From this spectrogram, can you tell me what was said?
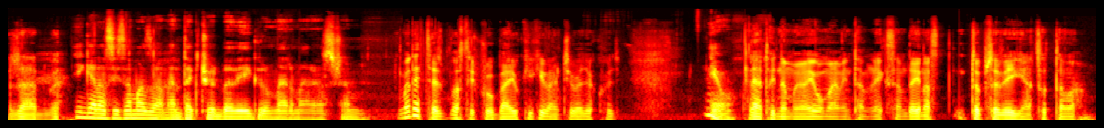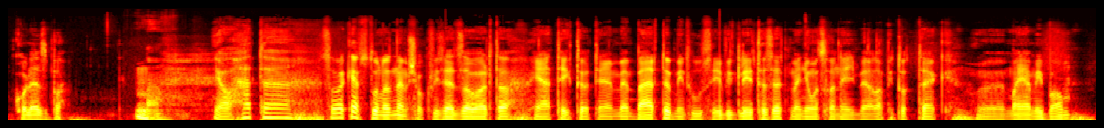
zárt be. Igen, azt hiszem azzal mentek csődbe végül, mert már az sem. Majd egyszer azt is próbáljuk ki, kíváncsi vagyok, hogy jó. Lehet, hogy nem olyan jó már, mint emlékszem, de én azt többször végigjátszottam a koleszba. Na. Ja, hát szóval Capstone az nem sok vizet zavart a játéktörténelemben, bár több mint 20 évig létezett, mert 84-ben alapították Miami-ban.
